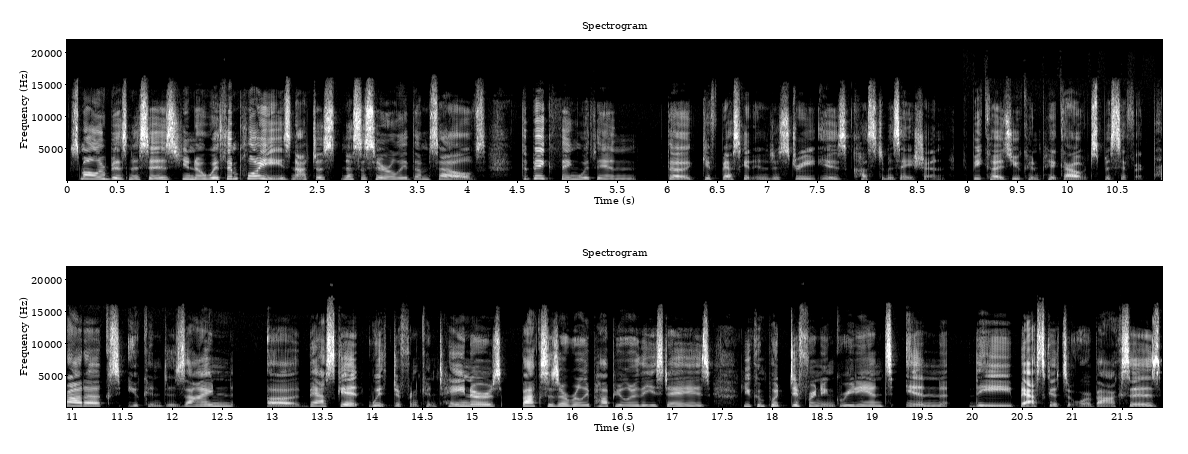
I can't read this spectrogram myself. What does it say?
smaller businesses, you know, with employees, not just necessarily themselves, the big thing within the gift basket industry is customization because you can pick out specific products, you can design a basket with different containers. Boxes are really popular these days. You can put different ingredients in the baskets or boxes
